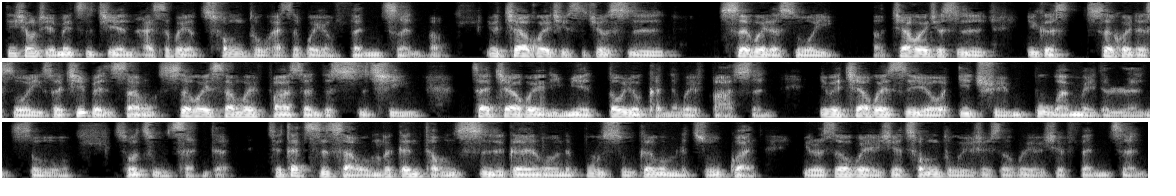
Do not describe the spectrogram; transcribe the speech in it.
弟兄姐妹之间还是会有冲突，还是会有纷争哈。因为教会其实就是社会的缩影啊，教会就是一个社会的缩影，所以基本上社会上会发生的事情，在教会里面都有可能会发生。因为教会是由一群不完美的人所所组成的，所以在职场，我们会跟同事、跟我们的部署、跟我们的主管，有的时候会有一些冲突，有些时候会有一些纷争。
